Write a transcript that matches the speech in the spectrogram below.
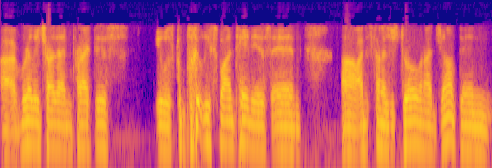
I rarely try that in practice it was completely spontaneous and uh, I just kind of just drove and I jumped and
